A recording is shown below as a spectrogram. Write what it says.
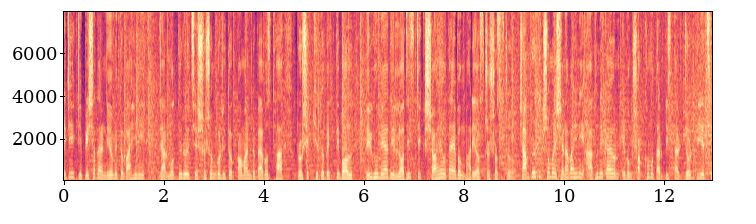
এটি একটি পেশাদার নিয়মিত বাহিনী, যার মধ্যে রয়েছে সুসংগঠিত কমান্ড ব্যবস্থা, প্রশিক্ষিত ব্যক্তিবল দীর্ঘমেয়াদী লজিস্টিক সহায়তা এবং ভারী অস্ত্রশস্ত্র। সাম্প্রতিক সময়ে সেনাবাহিনী আধুনিকায়ন এবং সক্ষমতার বিস্তার জোর দিয়েছে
